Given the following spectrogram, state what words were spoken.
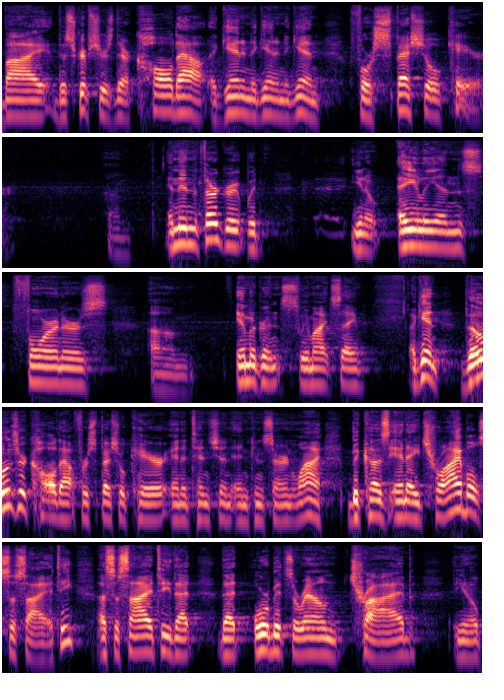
by the scriptures, they're called out again and again and again for special care. Um, and then the third group would, you know, aliens, foreigners, um, immigrants, we might say. Again, those are called out for special care and attention and concern. Why? Because in a tribal society, a society that, that orbits around tribe, you know,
